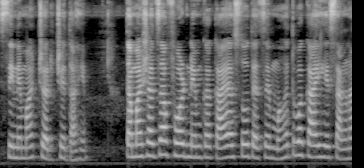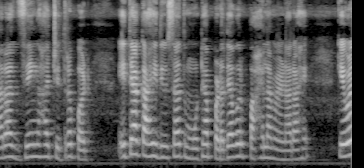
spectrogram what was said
सिनेमा चर्चेत आहे. तमाशाचा फड नेमका काय असतो त्याचे महत्त्व काय हे सांगणारा झिंग हा चित्रपट येत्या काही दिवसात मोठ्या पडद्यावर पाहायला मिळणार आहे. केवळ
